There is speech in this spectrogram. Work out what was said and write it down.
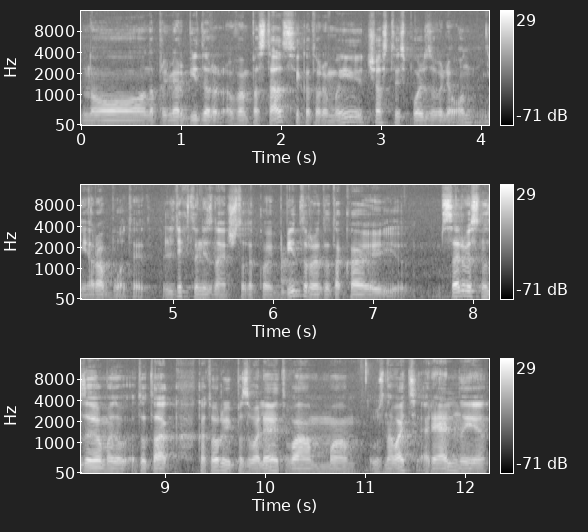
но, например, бидер в импостации, который мы часто использовали, он не работает. Для тех, кто не знает, что такое бидер, это такой сервис, назовем это так, который позволяет вам э, узнавать реальные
